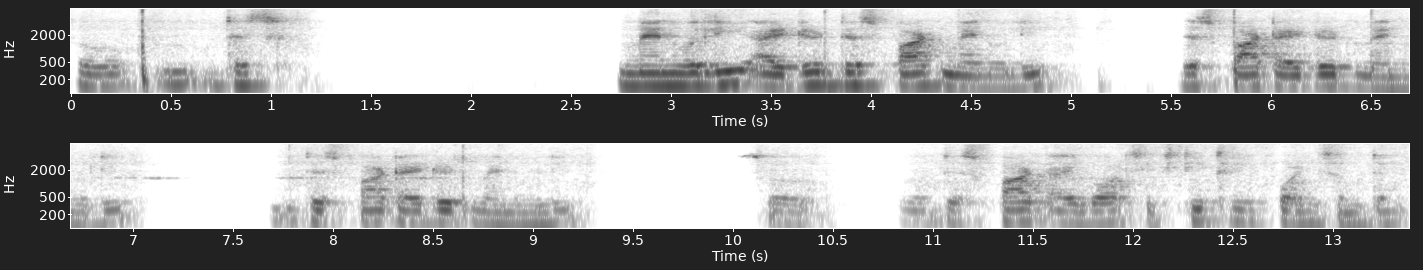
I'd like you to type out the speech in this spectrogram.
so this manually I did this part manually. This part I did manually. This part I did manually. So, this part I got 63 point something.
